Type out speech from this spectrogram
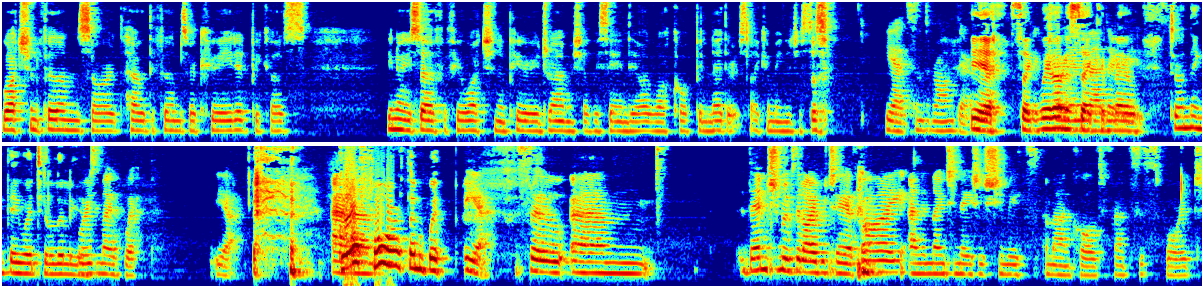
watching films or how the films are created because you know yourself if you're watching a period drama shall we say and they all walk up in leathers like I mean it just doesn't yeah, it's something wrong there. yeah it's like wait on a Victorian second now don't think they went to Lily. Where's my whip? Yeah. go Um, forth and whip Yeah. So um, then she moved the library to AFI, and in 1980 she meets a man called Francis Ford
